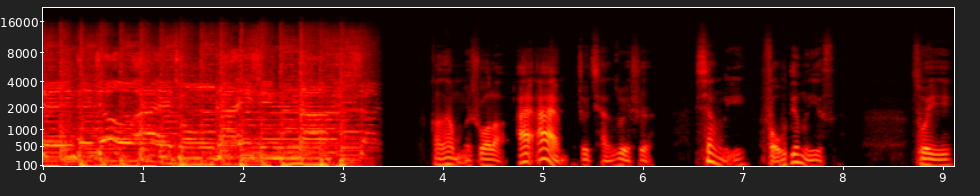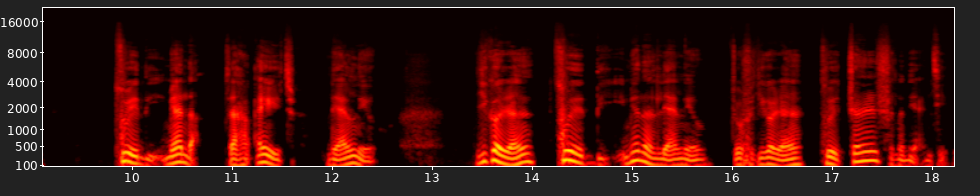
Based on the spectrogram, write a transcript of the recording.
天天就爱穷开心呐。刚才我们说了，I am 这前缀是向里否定的意思，所以最里面的加上 age 年龄，一个人最里面的年龄就是一个人最真实的年纪。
